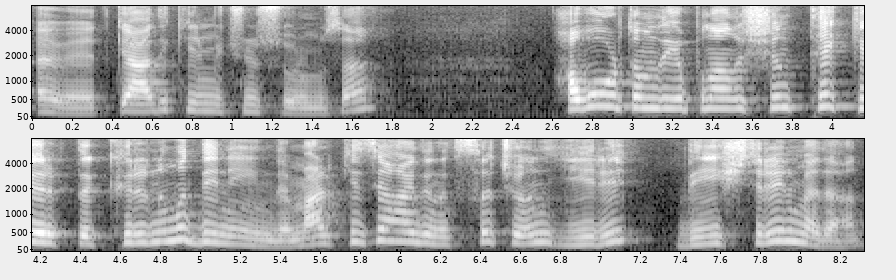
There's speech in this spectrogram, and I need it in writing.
Evet geldik 23. sorumuza. Hava ortamında yapılan ışığın tek yarıkta kırınımı deneyinde merkezi aydınlık saçağın yeri değiştirilmeden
